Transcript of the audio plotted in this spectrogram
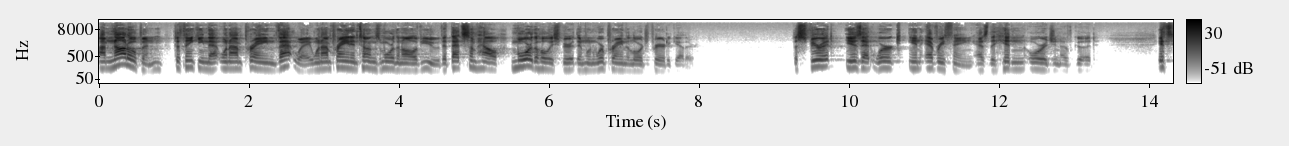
I'm not open to thinking that when I'm praying that way, when I'm praying in tongues more than all of you, that that's somehow more the Holy Spirit than when we're praying the Lord's Prayer together. The Spirit is at work in everything as the hidden origin of good. It's,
